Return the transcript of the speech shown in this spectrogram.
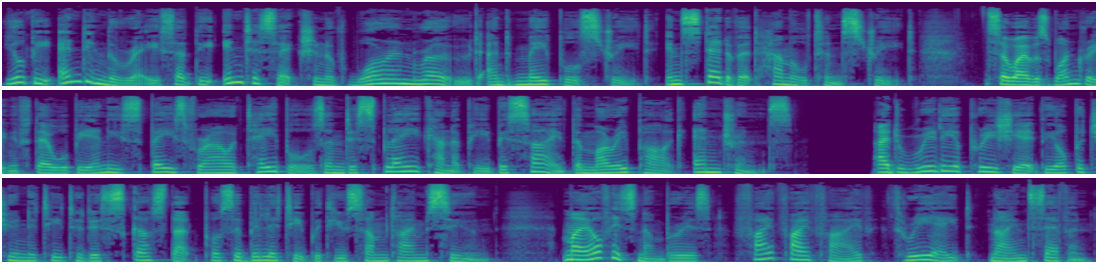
you'll be ending the race at the intersection of Warren Road and Maple Street instead of at Hamilton Street. So I was wondering if there will be any space for our tables and display canopy beside the Murray Park entrance. I'd really appreciate the opportunity to discuss that possibility with you sometime soon. My office number is 555 3897.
